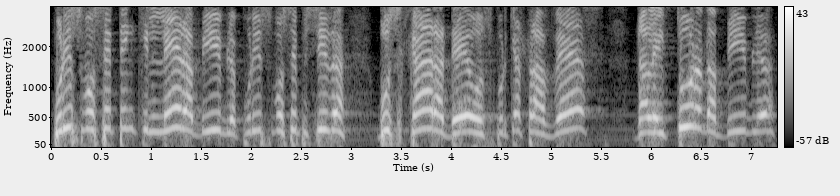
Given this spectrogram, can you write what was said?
Por isso você tem que ler a Bíblia, por isso você precisa buscar a Deus, porque através da leitura da Bíblia,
